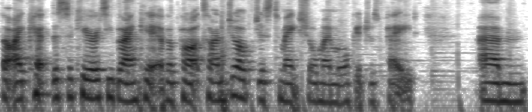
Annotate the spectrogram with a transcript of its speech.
that I kept the security blanket of a part time job just to make sure my mortgage was paid. Um,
